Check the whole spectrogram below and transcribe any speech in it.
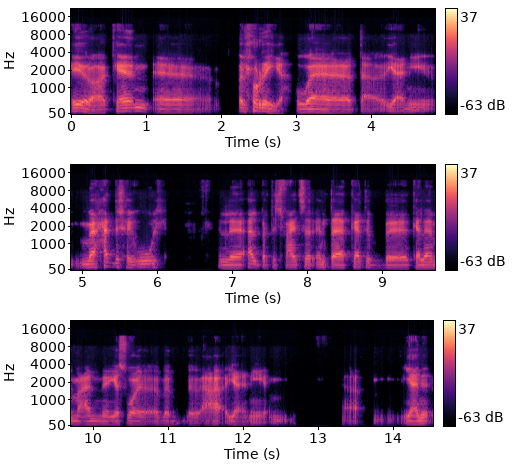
ايرا كان آه، الحرية. ويعني ما حدش هيقول لألبرت شفايتسر أنت كاتب كلام عن يسوع يعني يعني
